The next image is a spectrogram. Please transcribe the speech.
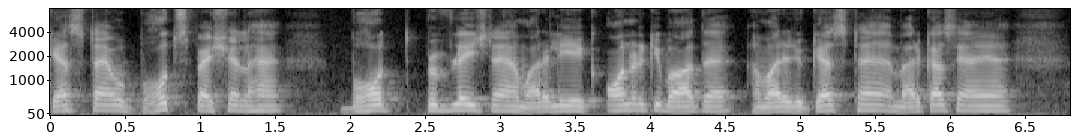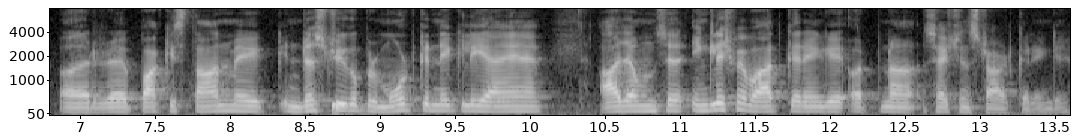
गेस्ट हैं, वो बहुत स्पेशल हैं, बहुत प्रिवलेज हैं। हमारे लिए एक ऑनर की बात है। हमारे जो गेस्ट हैं, अमेरिका से आए हैं, और पाकिस्तान में एक इंडस्ट्री को प्रमोट करने के लिए आए हैं। आज हम उनसे इंग्लिश में बात करेंगे और अपना सेशन स्टार्ट करेंगे।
